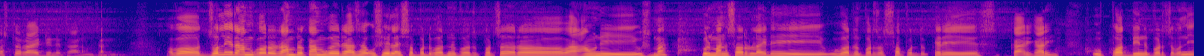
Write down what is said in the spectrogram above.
कस्तो राय दिन चाहनुहुन्छ नि? अब जसले राम्रो गर राम्रो काम गरिरहेछ उसैलाई सपोर्ट गर्नु पर- पर्छ र आउने उसमा कुलमान सरलाई नै उ गर्नुपर्छ सपोर्ट के अरे कार्यकारी ऊ पद दिनुपर्छ भन्ने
